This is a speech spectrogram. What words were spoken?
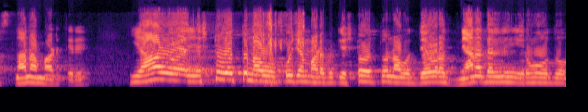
ಸ್ನಾನ ಮಾಡ್ತೀರಿ. ಯಾವ, ಎಷ್ಟು ಹೊತ್ತು ನಾವು ಪೂಜೆ ಮಾಡಬೇಕು, ಎಷ್ಟು ಹೊತ್ತು ನಾವು ದೇವರ ಜ್ಞಾನದಲ್ಲಿ ಇರುವುದು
